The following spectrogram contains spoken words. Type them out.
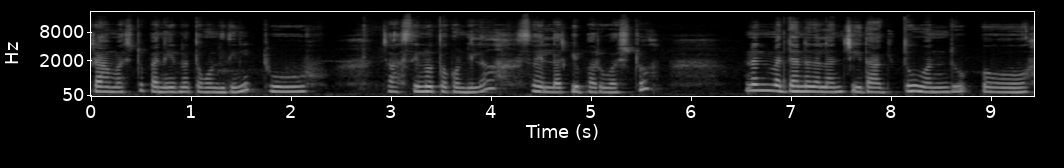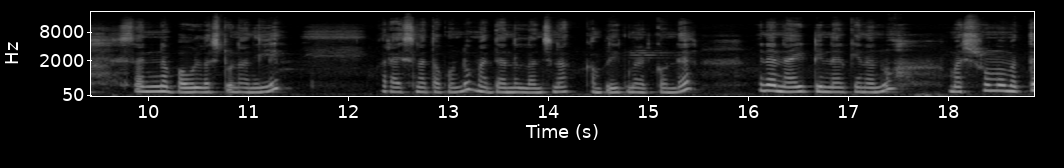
ಗ್ರಾಮ್ ಅಷ್ಟು ಪನ್ನೀರನ್ನ ತೊಗೊಂಡಿದ್ದೀನಿ. ಟೂ ಜಾಸ್ತಿನೂ ತೊಗೊಂಡಿಲ್ಲ ಸೊ ಎಲ್ಲರಿಗೂ ಬರುವಷ್ಟು. ನನ್ನ ಮಧ್ಯಾಹ್ನದ ಲಂಚ್ ಇದಾಗಿತ್ತು, ಒಂದು ಸಣ್ಣ ಬೌಲಷ್ಟು ನಾನಿಲ್ಲಿ ರೈಸ್ನ ತಗೊಂಡು ಮಧ್ಯಾಹ್ನದ ಲಂಚ್ನ ಕಂಪ್ಲೀಟ್ ಮಾಡಿಕೊಂಡೆ. ಇನ್ನು ನೈಟ್ ಡಿನ್ನರ್ಗೆ ನಾನು ಮಶ್ರೂಮು ಮತ್ತು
